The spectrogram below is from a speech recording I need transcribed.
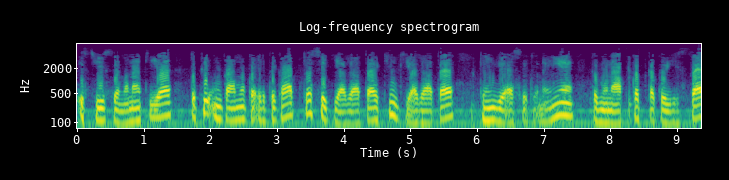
اس چیز سے منع کیا ہے، تو پھر ان کاموں کا ارتکاب کیسے کیا جاتا ہے؟ کیوں کیا جاتا ہے؟ کہیں یہ ایسے تو نہیں ہے کہ منافقت کا کوئی حصہ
